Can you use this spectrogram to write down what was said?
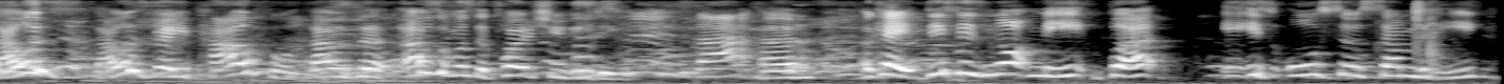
that was that was very powerful. That was a, that was almost a poetry reading. Um, okay, this is not me, but it is also somebody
